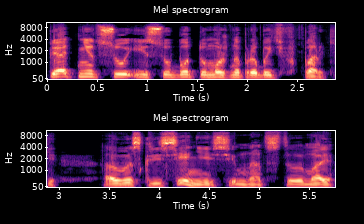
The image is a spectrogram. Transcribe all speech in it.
Пятницу и субботу можно пробыть в парке — а в воскресенье, 17 мая,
